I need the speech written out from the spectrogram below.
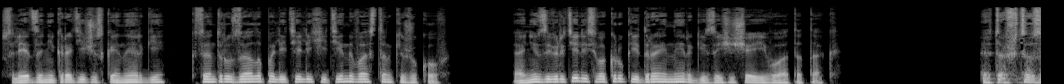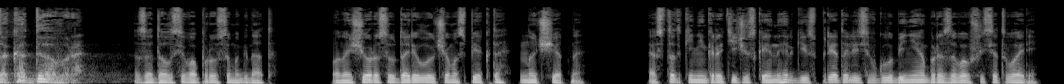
Вслед за некротической энергией к центру зала полетели хитиновые останки жуков. Они завертелись вокруг ядра энергии, защищая его от атак. «Это что за кадавр?» — задался вопросом Игнат. Он еще раз ударил лучом аспекта, но тщетно. Остатки некротической энергии спрятались в глубине образовавшейся твари.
